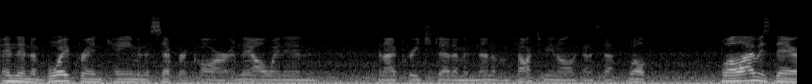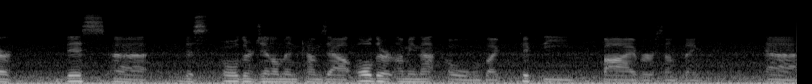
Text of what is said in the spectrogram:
and then a boyfriend came in a separate car, and they all went in, and, and I preached at them, and none of them talked to me and all that kind of stuff. Well, while I was there, this uh, this older gentleman comes out, older, I mean not old, like 55 or something. Uh,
